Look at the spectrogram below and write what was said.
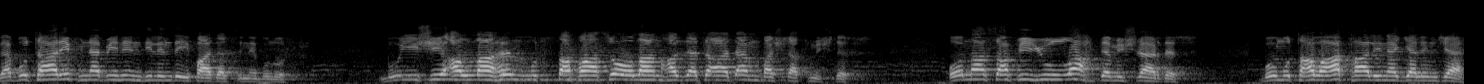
Ve bu tarif Nebi'nin dilinde ifadesini bulur. Bu işi Allah'ın Mustafa'sı olan Hazreti Adem başlatmıştır. Ona Safiyullah demişlerdir. Bu mutavaat haline gelince,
